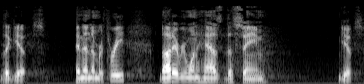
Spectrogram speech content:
the gifts. And then number three, not everyone has the same gifts.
